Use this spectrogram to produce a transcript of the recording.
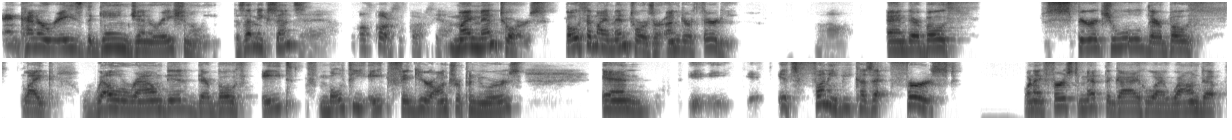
and kind of raise the game generationally. Does that make sense? Yeah, yeah. Of course, of course, yeah. My mentors, both of my mentors are under 30. Wow. And they're both spiritual, they're both like well-rounded. They're both eight multi eight figure entrepreneurs, and it's funny because at first, when I first met the guy who I wound up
